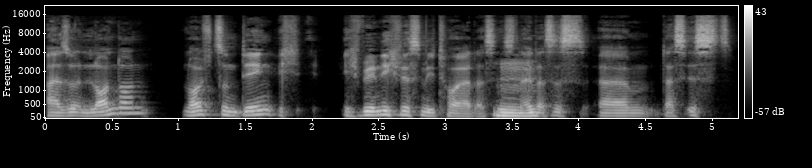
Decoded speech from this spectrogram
Also in London läuft so ein Ding, ich, ich will nicht wissen, wie teuer das ist. Ne? Mhm. Ne? Das ist, ähm, das ist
